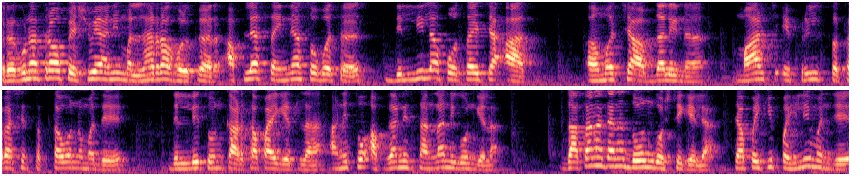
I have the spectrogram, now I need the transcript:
रघुनाथराव पेशवे आणि मल्हारराव होळकर आपल्या सैन्यासोबतच दिल्लीला पोचायच्या आत अहमदच्या अब्दालीनं मार्च एप्रिल सतराशे सत्तावन्नमध्ये दिल्लीतून काढता पाय घेतला आणि तो अफगाणिस्तानला निघून गेला. जाताना त्यानं दोन गोष्टी केल्या. त्यापैकी पहिली म्हणजे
